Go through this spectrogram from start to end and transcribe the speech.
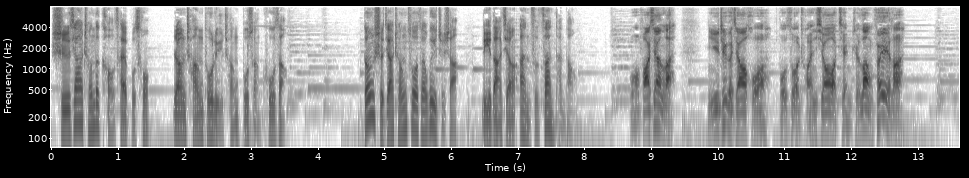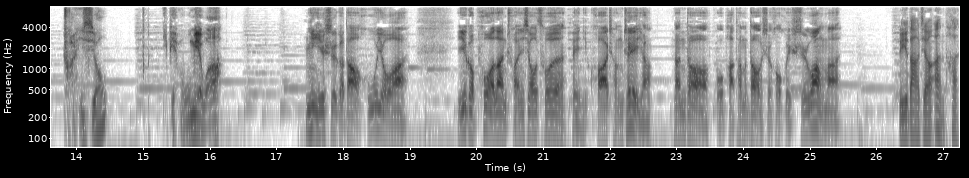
史嘉诚的口才不错，让长途旅程不算枯燥。等史嘉诚坐在位置上，李大江暗自赞叹道：“我发现了，你这个家伙不做传销，简直浪费了。传销？你别污蔑我！你是个大忽悠啊！一个破烂传销村被你夸成这样，难道不怕他们到时候会失望吗？”李大江暗叹。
